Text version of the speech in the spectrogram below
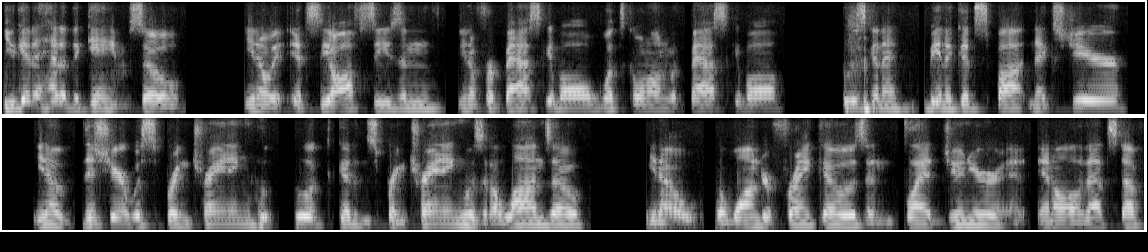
You get ahead of the game. So you know, it's the off season, you know, for basketball. What's going on with basketball? Who's going to be in a good spot next year? You know, this year it was spring training. Who, who looked good in spring training? Was it Alonso? You know, the Wander Francos and Vlad Jr. And, and all of that stuff.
